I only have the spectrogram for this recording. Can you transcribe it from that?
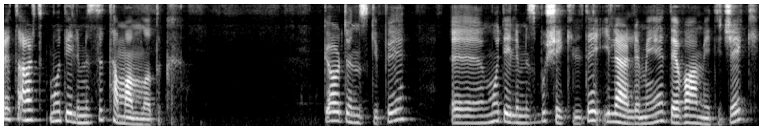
Evet artık modelimizi tamamladık. Gördüğünüz gibi e, modelimiz bu şekilde ilerlemeye devam edecek.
